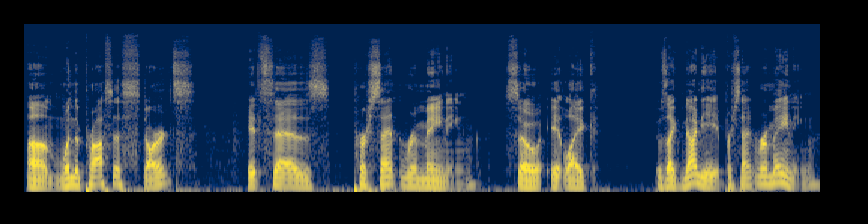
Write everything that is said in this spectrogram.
Um, when the process starts, it says percent remaining. So it like it was like ninety eight percent remaining.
